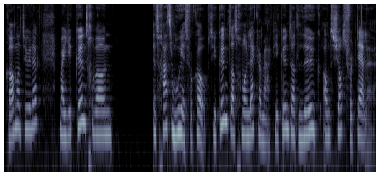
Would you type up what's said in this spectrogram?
kan natuurlijk, maar je kunt gewoon. Het gaat erom hoe je het verkoopt. Je kunt dat gewoon lekker maken. Je kunt dat leuk, enthousiast vertellen.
